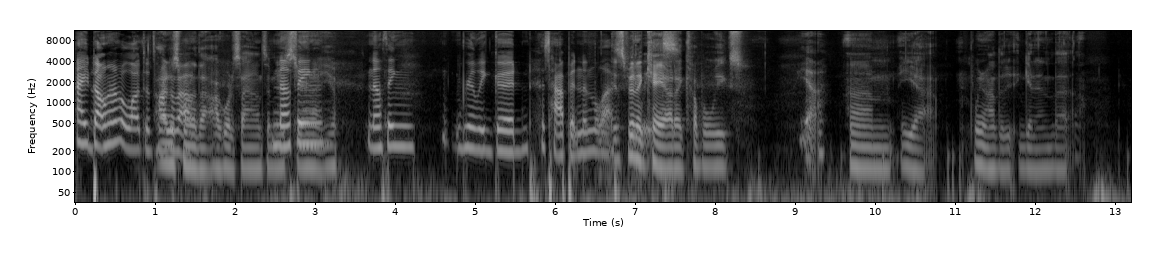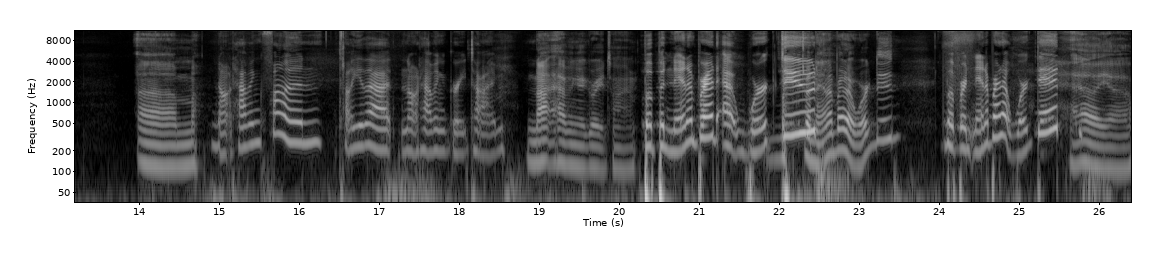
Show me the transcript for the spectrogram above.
I don't have a lot to talk about. I just about. wanted that awkward silence and me staring at Nothing you. Nothing really good has happened in the last. It's been a weeks. chaotic couple weeks. Yeah. Um, yeah, we don't have to get into that. Um, Not having fun. Tell you that. Not having a great time. not having a great time. But banana bread at work, dude. Banana bread at work, dude. But banana bread at work, dude. Hell yeah.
